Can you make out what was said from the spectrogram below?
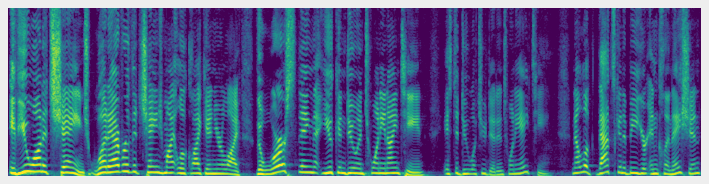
If you want to change, whatever the change might look like in your life, the worst thing that you can do in 2019 is to do what you did in 2018. Now, look, that's going to be your inclination.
